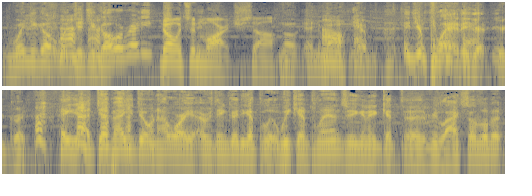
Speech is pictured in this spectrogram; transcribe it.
When you go? When, did you go already? No, it's in March, so. No, and, Oh, yeah, and you're planning it. You're great. Hey, uh, Deb, how you doing? How are you? Everything good? You got weekend plans? Are you going to get to relax a little bit?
